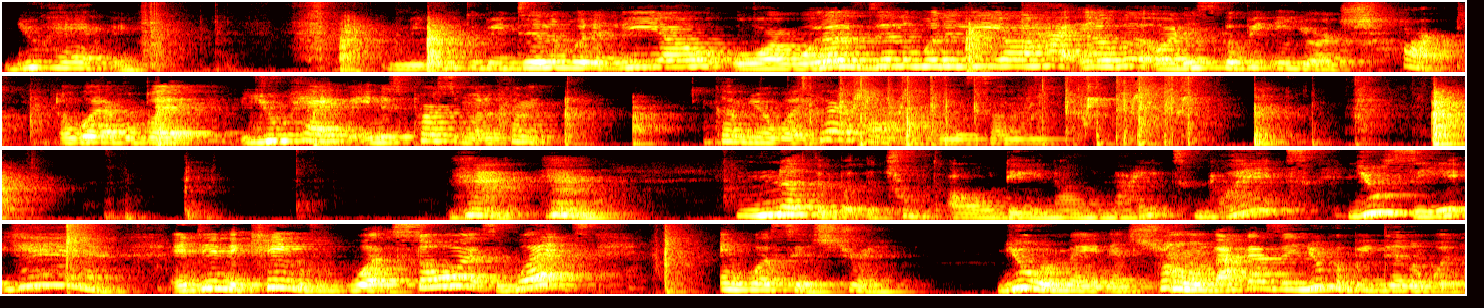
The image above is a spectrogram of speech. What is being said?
you happy. I mean, you could be dealing with a Leo or was dealing with a Leo, however, or this could be in your chart or whatever. But you happy, and this person want to come come your way. Clarify on this hmm. Nothing but the truth all day and all night. What? You see it? Yeah. And then the king of what? Swords? What? And what's his strength? You remain as strong. Like I said, you could be dealing with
